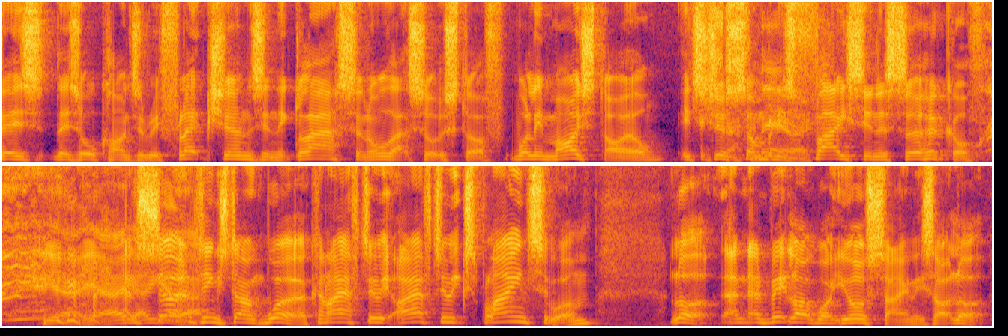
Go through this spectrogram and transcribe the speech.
there's there's all kinds of reflections in the glass and all that sort of stuff. Well, in my style, it's, It's just there, somebody's like. face in a circle. Yeah, yeah, I- I and certain things don't work, and I have to I have to explain to them. Look, and a bit like what you're saying, it's like, look,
